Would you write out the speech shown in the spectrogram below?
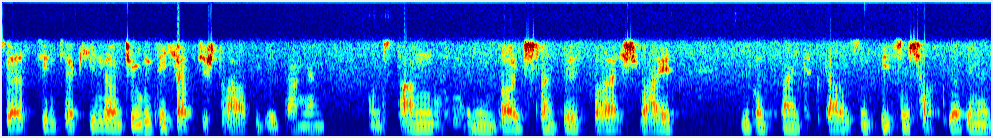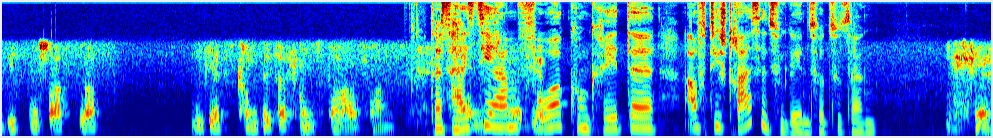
Zuerst sind ja Kinder und Jugendliche auf die Straße gegangen und dann in Deutschland, Österreich, Schweiz 27.000 Wissenschaftlerinnen und Wissenschaftler. Und jetzt kommt es auf uns darauf an. Das heißt, Sie haben äh, vor, konkrete auf die Straße zu gehen, sozusagen? äh,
